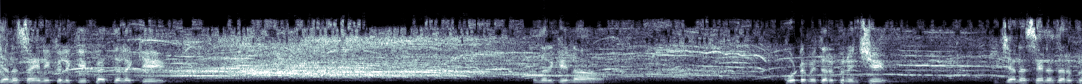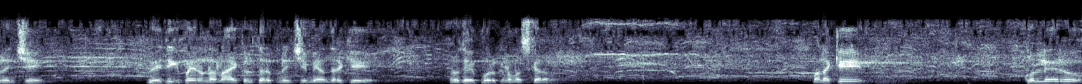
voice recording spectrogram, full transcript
జన సైనికులకి పెద్దలకి అందరికీ నా కూటమి తరపు నుంచి జనసేన తరపు నుంచి వేదిక పైన ఉన్న నాయకుల తరపు నుంచి మీ అందరికీ హృదయపూర్వక నమస్కారం మనకి కొల్లేరు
